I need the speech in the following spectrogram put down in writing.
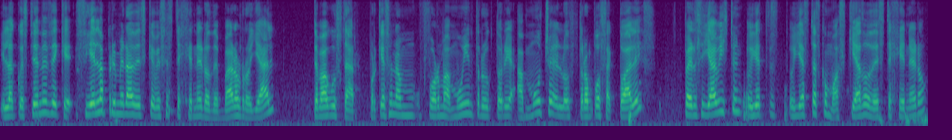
y la cuestión es de que si es la primera vez que ves este género de Battle Royale, te va a gustar, porque es una forma muy introductoria a muchos de los tropos actuales, pero si ya viste o ya, o ya estás como asqueado de este género,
